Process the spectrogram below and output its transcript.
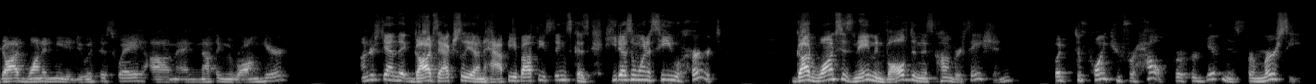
God wanted me to do it this way um, and nothing wrong here, understand that God's actually unhappy about these things because he doesn't want to see you hurt. God wants his name involved in this conversation, but to point you for help, for forgiveness, for mercy,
